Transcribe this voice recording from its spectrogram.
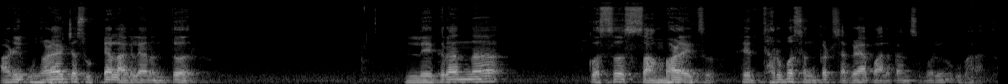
आणि उन्हाळ्याच्या सुट्ट्या लागल्यानंतर लेकरांना कसं सांभाळायचं हे धर्मसंकट सगळ्या पालकांसमोर येऊन उभं राहतं.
